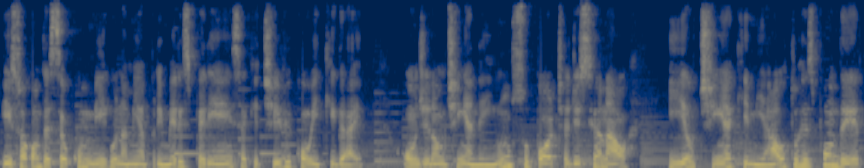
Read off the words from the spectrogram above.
Isso aconteceu comigo na minha primeira experiência que tive com o Ikigai, onde não tinha nenhum suporte adicional e eu tinha que me auto-responder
